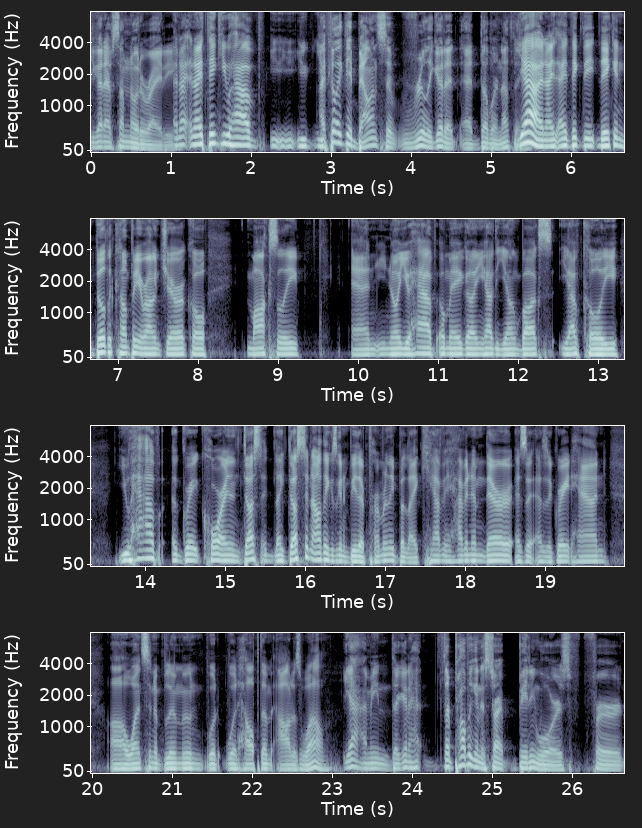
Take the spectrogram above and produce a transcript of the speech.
You got to have some notoriety. And I, and I think you have you, you, you I feel like they balanced it really good at, at Double or Nothing. Yeah, and I, I think they, they can build a company around Jericho, Moxley, and you know you have Omega, and you have the Young Bucks, you have Cody, you have a great core, and Dustin like Dustin I don't think is going to be there permanently, but like having having him there as a as a great hand, uh, once in a blue moon would would help them out as well. Yeah, I mean they're gonna ha- they're probably gonna start bidding wars for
